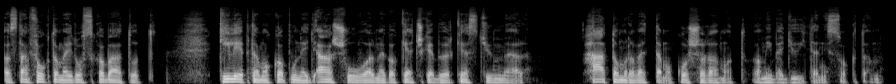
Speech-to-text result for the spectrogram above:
Aztán fogtam egy rossz kabátot, kiléptem a kapun egy ásóval meg a kecskebőr kesztyűmmel, hátamra vettem a kosaramat, amibe gyűjteni szoktam.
